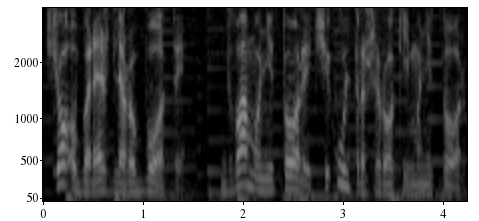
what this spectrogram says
Що обереш для роботи? Два монітори чи ультраширокий монітор?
